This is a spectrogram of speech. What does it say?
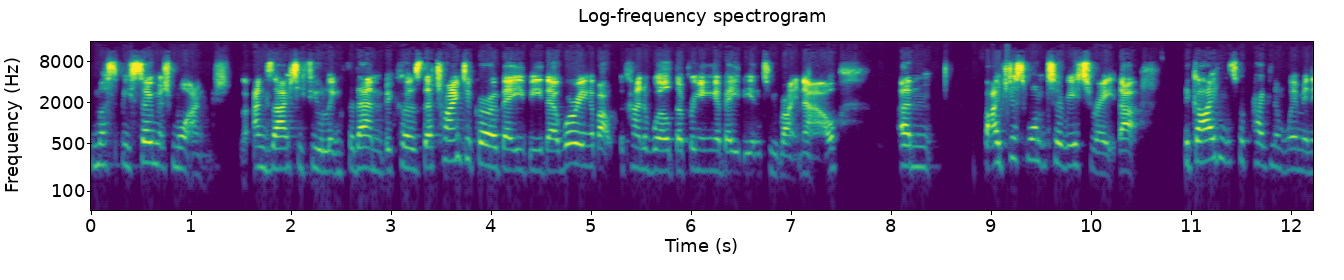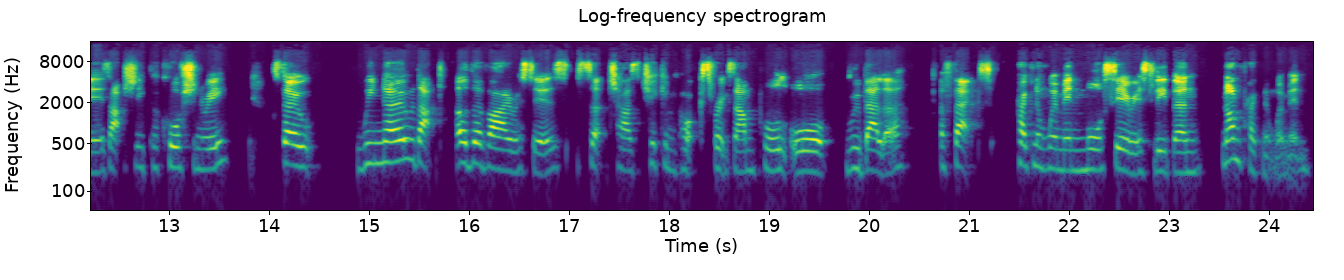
must be so much more anxiety fueling for them because they're trying to grow a baby they're worrying about the kind of world they're bringing a baby into right now. Um, but i just want to reiterate that the guidance for pregnant women is actually precautionary. So we know that other viruses such as chickenpox for example or rubella affect pregnant women more seriously than non-pregnant women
